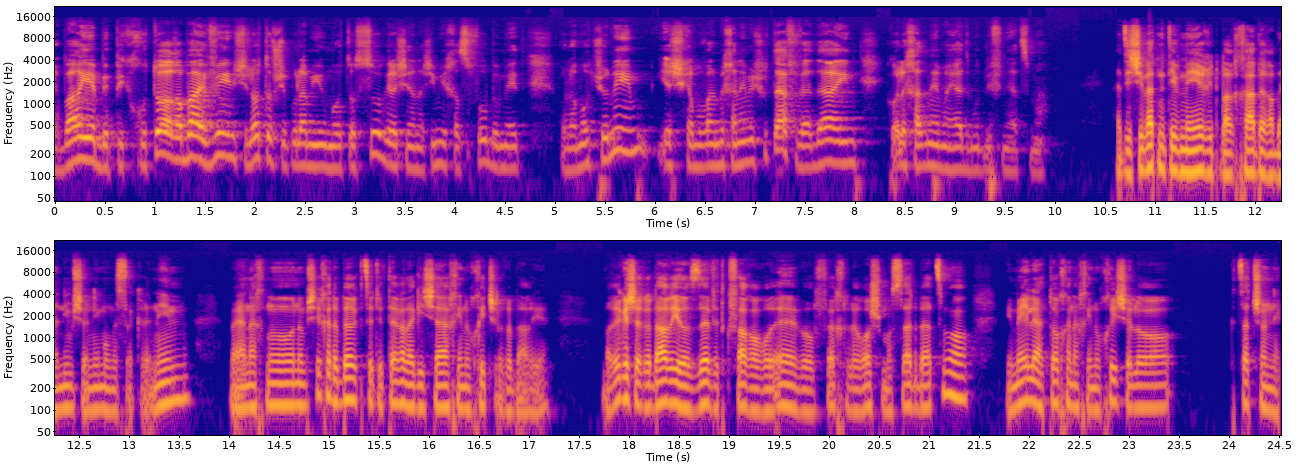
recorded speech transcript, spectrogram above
רב אריה בפיקחותו הרבה הבין שלא טוב שכולם יהיו מאותו סוג, אלא שאנשים ייחשפו באמת עולמות שונים, יש כמובן מכנה משותף ועדיין כל אחד מהם היה דמות בפני עצמה. אז ישיבת נתיב מאיר התברכה ברבנים שונים ומסקרנים, ואנחנו נמשיך לדבר קצת יותר על הגישה החינוכית של רב אריה. ברגע שרב אריה עוזב את כפר הרועה והופך לראש מוסד בעצמו, ממילא התוכן החינוכי שלו קצת שונה.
